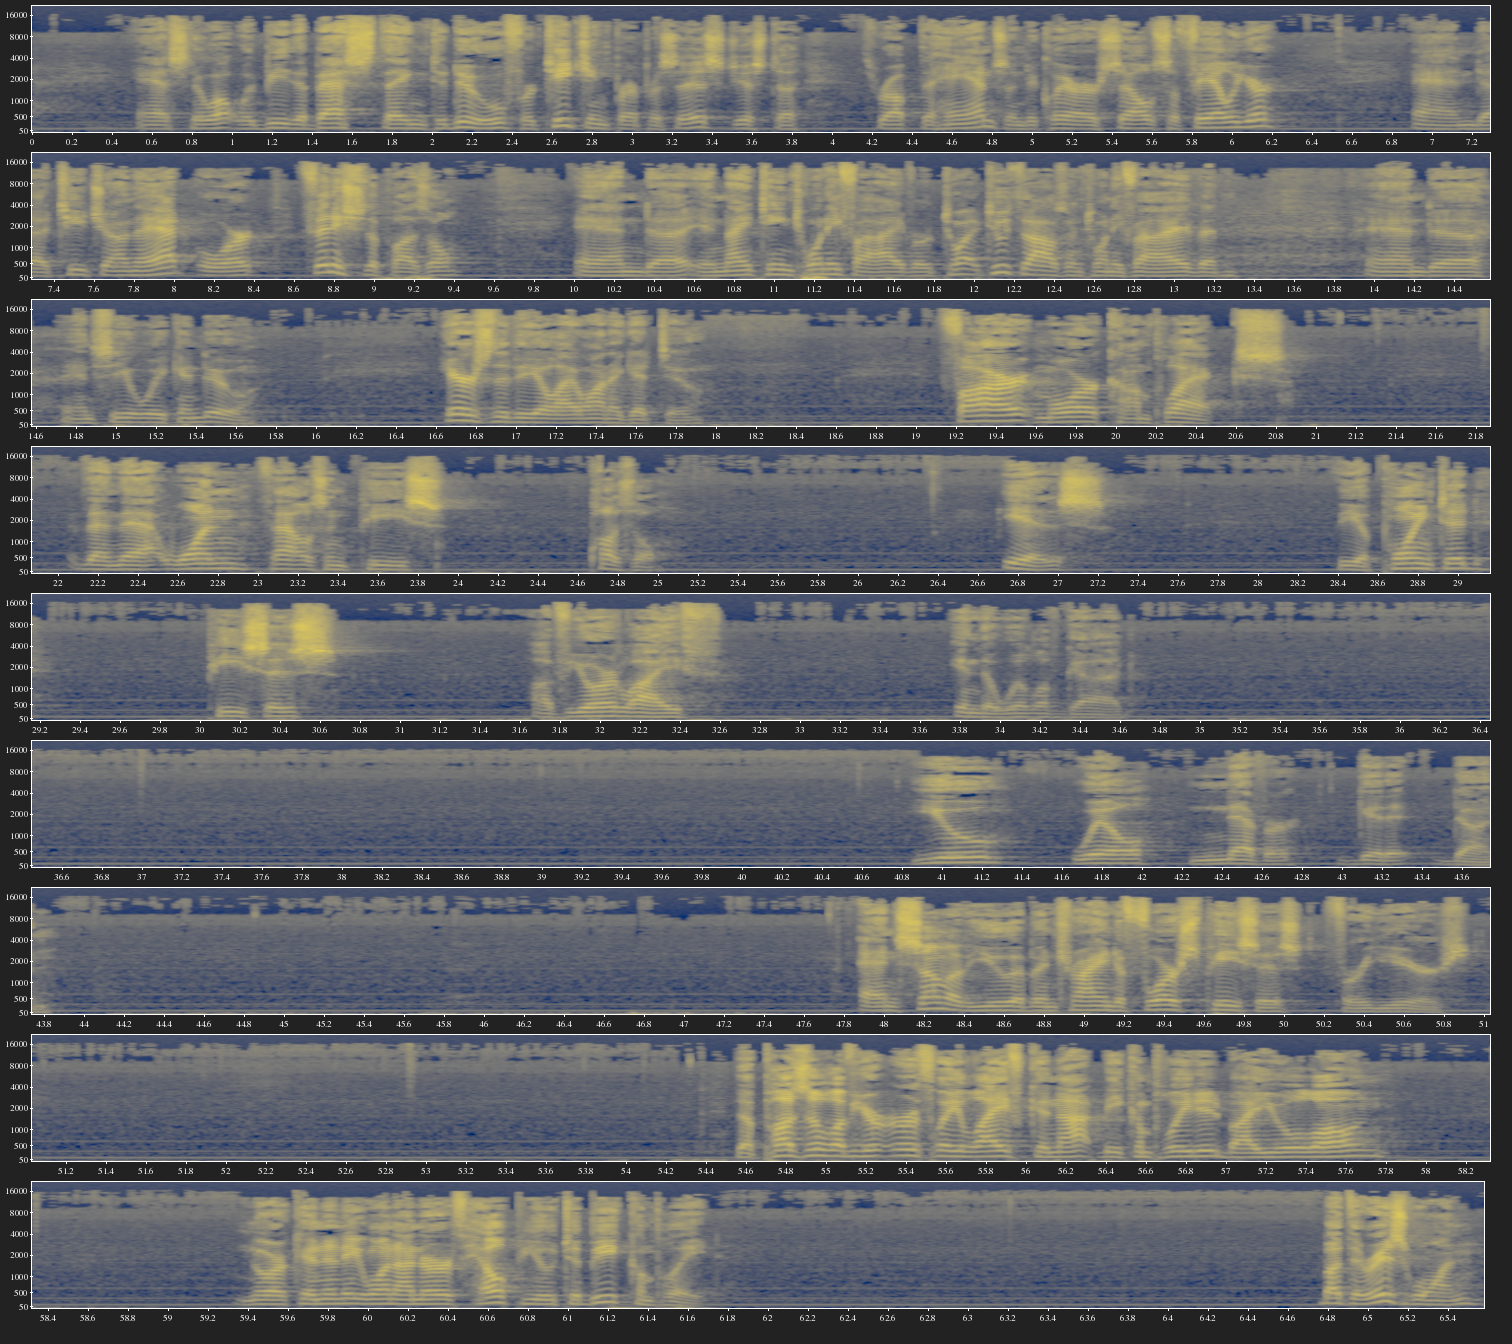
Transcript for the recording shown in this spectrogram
as to what would be the best thing to do for teaching purposes, just to throw up the hands and declare ourselves a failure and uh, teach on that, or finish the puzzle and uh, in 1925 or 2025 and, and, uh, and see what we can do. Here's the deal I want to get to far more complex than that 1,000 piece puzzle is the appointed pieces of your life in the will of God. You will never get it done. And some of you have been trying to force pieces for years. The puzzle of your earthly life cannot be completed by you alone, nor can anyone on earth help you to be complete. But there is one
